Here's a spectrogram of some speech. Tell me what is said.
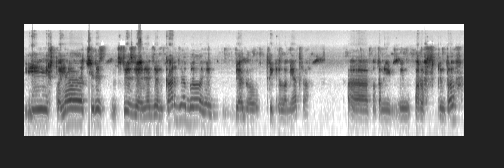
И что, я через, через день, один кардио был, я бегал 3 километра, потом пару спринтов,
